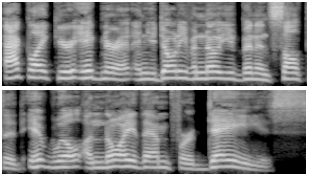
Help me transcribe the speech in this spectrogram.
Act like you're ignorant and you don't even know you've been insulted. It will annoy them for days.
